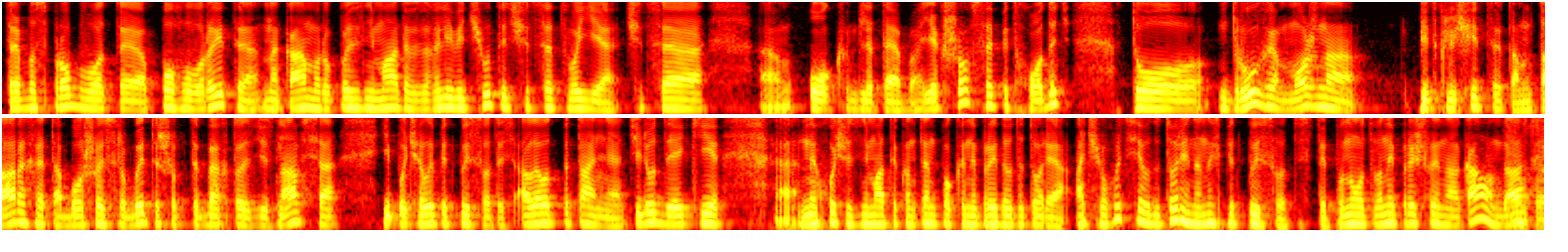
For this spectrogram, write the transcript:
треба спробувати поговорити на камеру, познімати, взагалі відчути, чи це твоє, чи це е, ок для тебе. Якщо все підходить, то друге можна підключити там таргет або щось робити, щоб тебе хтось дізнався і почали підписуватись. Але от питання: ті люди, які е, не хочуть знімати контент, поки не прийде аудиторія, а чого цій аудиторії на них підписуватись? Типу, ну от вони прийшли на аккаунт, да? Ну,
